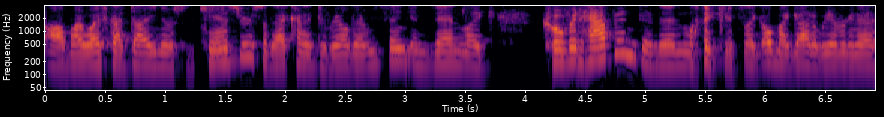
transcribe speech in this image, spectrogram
uh, my wife got diagnosed with cancer, so that kind of derailed everything. And then like COVID happened, and then like it's like, oh my god, are we ever gonna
